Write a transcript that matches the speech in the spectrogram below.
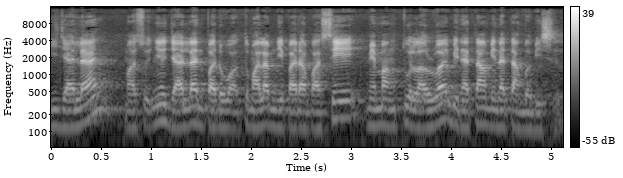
di jalan maksudnya jalan pada waktu malam di padang pasir memang tu laluan binatang-binatang berbisa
